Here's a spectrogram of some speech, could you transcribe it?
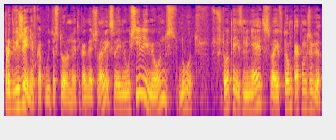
продвижение в какую-то сторону. Это когда человек своими усилиями, он ну вот, что-то изменяет в, своей, в том, как он живет.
